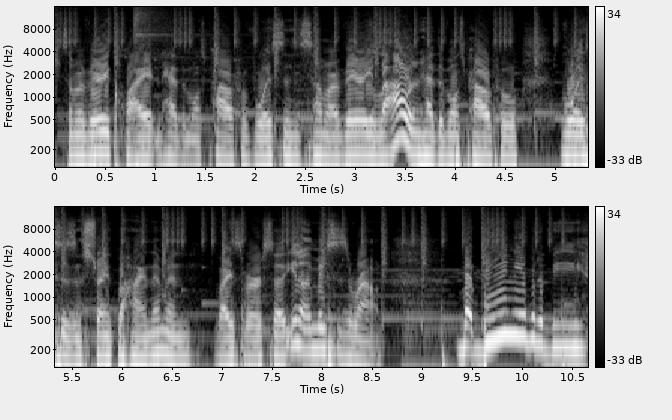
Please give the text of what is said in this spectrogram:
Some are very quiet and have the most powerful voices, and some are very loud and have the most powerful voices and strength behind them, and vice versa. You know, it mixes around. But being able to be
